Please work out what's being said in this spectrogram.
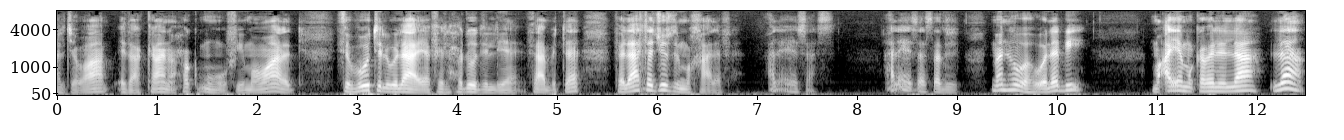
الجواب إذا كان حكمه في موارد ثبوت الولاية في الحدود اللي ثابتة فلا تجوز المخالفة. على أي أساس؟ على أي أساس تجوز؟ من هو؟ هو نبي معين من قبل الله؟ لا.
